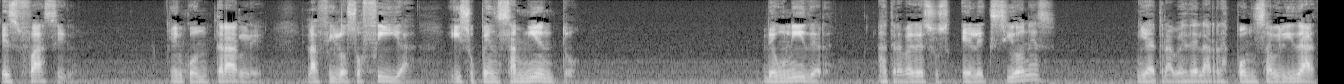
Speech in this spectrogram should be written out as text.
es fácil encontrarle la filosofía y su pensamiento de un líder a través de sus elecciones y a través de la responsabilidad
